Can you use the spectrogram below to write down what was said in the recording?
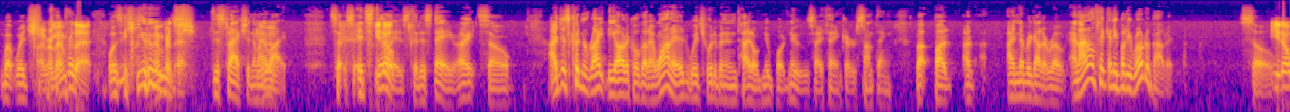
what which I remember that. was a huge distraction in my life. So, so it still know- is to this day, right? So I just couldn't write the article that I wanted, which would have been entitled Newport News, I think, or something. But but I, I never got it wrote, and I don't think anybody wrote about it. So You know,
